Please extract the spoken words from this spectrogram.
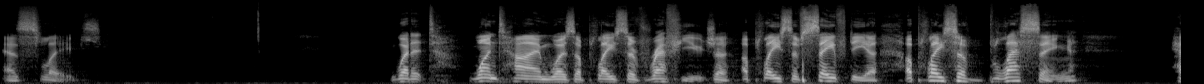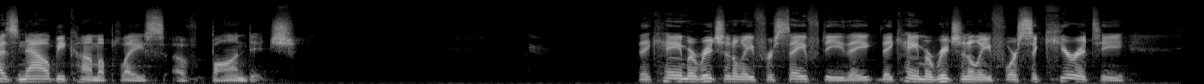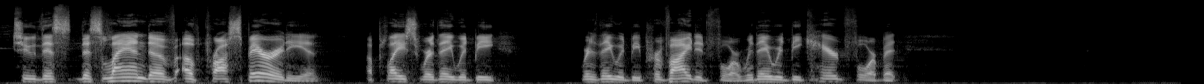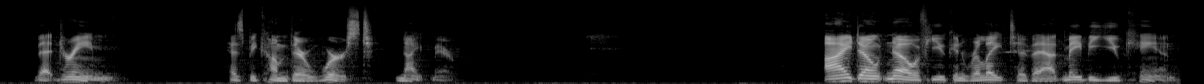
as slaves. What at one time was a place of refuge, a, a place of safety, a, a place of blessing, has now become a place of bondage They came originally for safety, they, they came originally for security to this, this land of, of prosperity, a, place where they would be where they would be provided for, where they would be cared for, but that dream has become their worst nightmare. I don't know if you can relate to that. Maybe you can.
